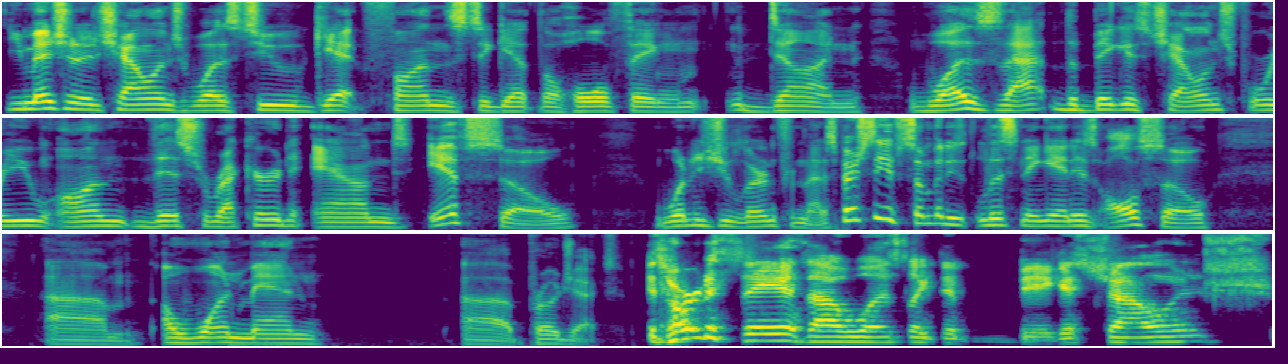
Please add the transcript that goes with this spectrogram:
You mentioned a challenge was to get funds to get the whole thing done. Was that the biggest challenge for you on this record? And if so, what did you learn from that? Especially if somebody listening in is also um, a one man uh, project. It's hard to say if that was like the biggest challenge.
